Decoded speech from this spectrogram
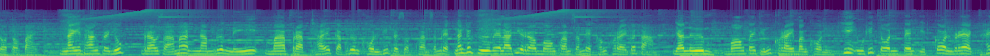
ต่อๆไป ในทางประยุกต์เราสามารถนำเรื่องนี้มาปรับใช้กับเรื่องคนที่ประสบความสำเร็จ นั่นก็คือเวลาที่เรามองความสำเร็จของใครก็ตาม อย่าลืมมองไปถึงใครบางคน ที่อุทิศตนเป็นอิฐก้อนแรกให้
